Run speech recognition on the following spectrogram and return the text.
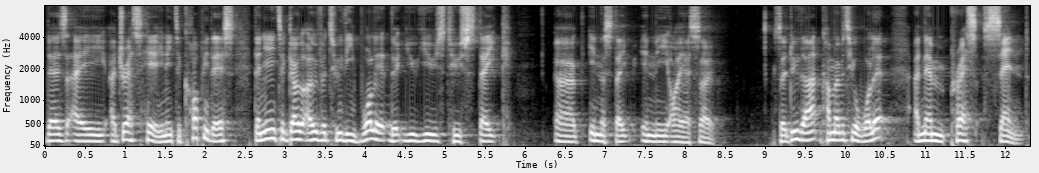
there's a address here. You need to copy this. Then you need to go over to the wallet that you use to stake uh, in the state in the ISO. So do that, come over to your wallet and then press send.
